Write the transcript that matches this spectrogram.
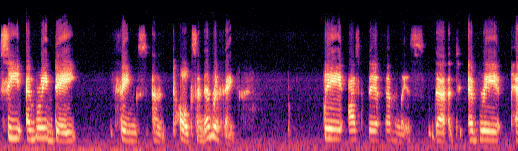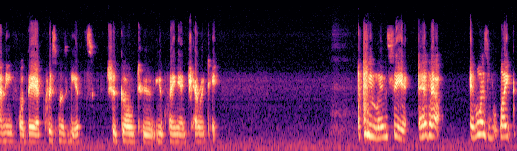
see everyday things and talks and everything. They ask their families that every penny for their Christmas gifts should go to Ukrainian charity. Lindsay, it, uh, it was like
